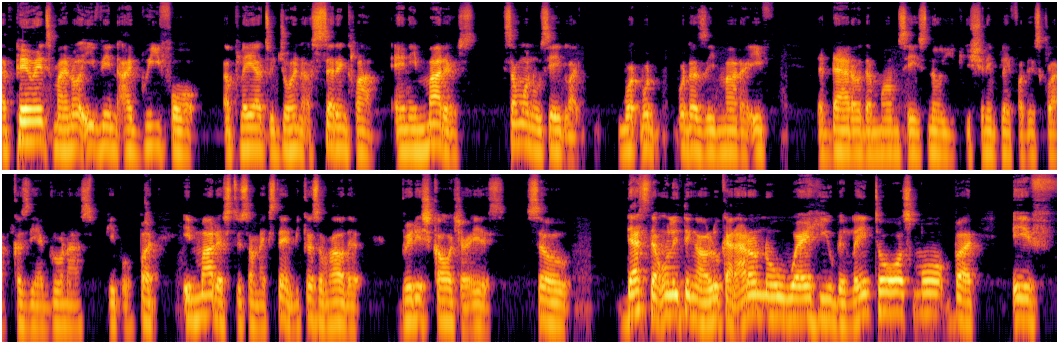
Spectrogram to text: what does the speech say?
a parent might not even agree for a player to join a certain club, and it matters. Someone will say like, "What what what does it matter if the dad or the mom says no, you, you shouldn't play for this club because they are grown ass people?" But it matters to some extent because of how the British culture is. So that's the only thing I'll look at. I don't know where he'll be leaning towards more, but if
